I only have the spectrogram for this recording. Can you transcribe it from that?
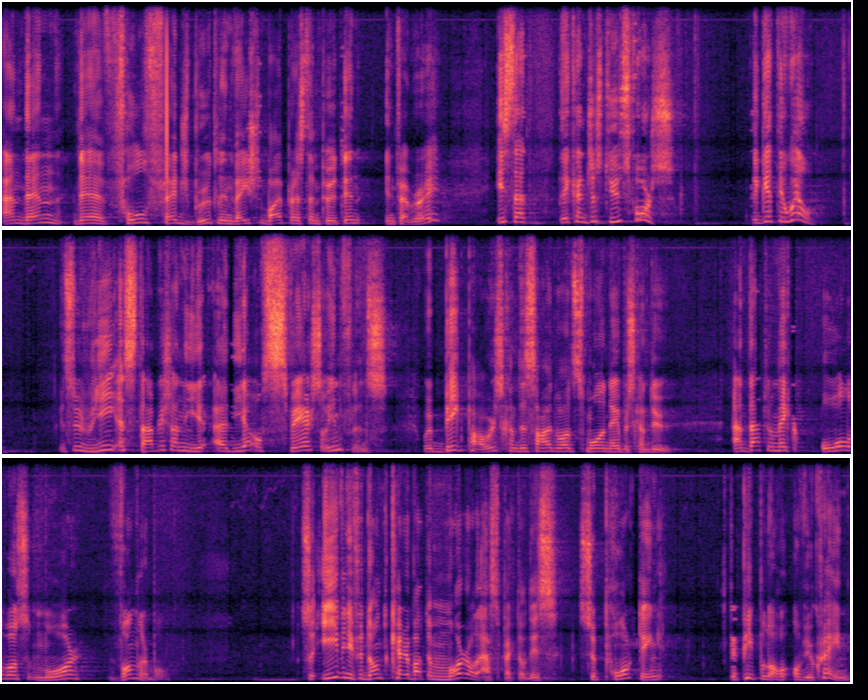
and then the full-fledged brutal invasion by President Putin in February, is that they can just use force. They get their will. It's to re-establish an idea of spheres of influence, where big powers can decide what smaller neighbors can do. And that will make all of us more vulnerable. So even if you don't care about the moral aspect of this, supporting the people of, Ukraine,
